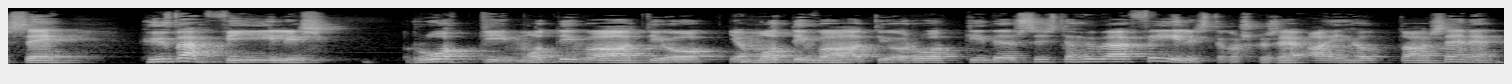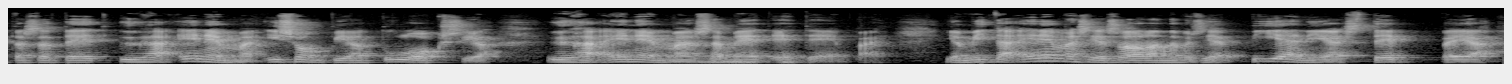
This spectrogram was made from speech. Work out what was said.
se hyvä fiilis ruokkii motivaatio ja motivaatio ruokkii tietysti sitä hyvää fiilistä, koska se aiheuttaa sen, että sä teet yhä enemmän isompia tuloksia, yhä enemmän sä meet eteenpäin. Ja mitä enemmän siellä saadaan tämmöisiä pieniä steppejä,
